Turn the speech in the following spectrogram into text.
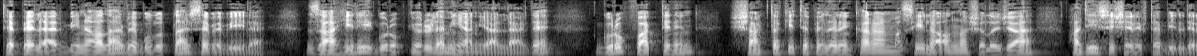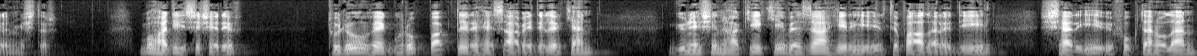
Tepeler, binalar ve bulutlar sebebiyle zahiri grup görülemeyen yerlerde grup vaktinin şarktaki tepelerin kararmasıyla anlaşılacağı hadisi şerifte bildirilmiştir. Bu hadisi şerif tulu ve grup vaktleri hesap edilirken güneşin hakiki ve zahiri irtifaları değil, şer'i üfuktan olan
